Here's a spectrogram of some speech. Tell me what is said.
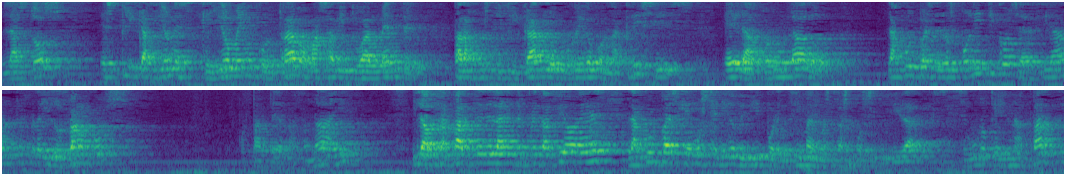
Las dos explicaciones que yo me he encontrado más habitualmente para justificar lo ocurrido con la crisis era, por un lado, la culpa es de los políticos, ya decía antes, pero y los bancos, por parte de razón hay, y la otra parte de la interpretación es, la culpa es que hemos querido vivir por encima de nuestras posibilidades. Seguro que hay una parte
